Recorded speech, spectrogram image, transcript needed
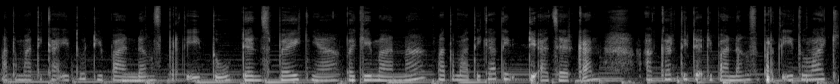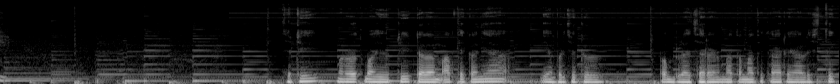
matematika itu dipandang seperti itu? Dan sebaiknya bagaimana matematika di diajarkan agar tidak dipandang seperti itu lagi? Jadi, menurut Wahyudi dalam artikelnya yang berjudul pembelajaran matematika realistik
